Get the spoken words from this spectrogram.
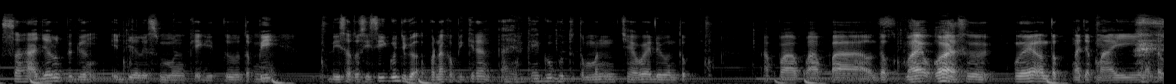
sah aja lu pegang idealisme kayak gitu, tapi di satu sisi gue juga pernah kepikiran, akhir kayak gue butuh temen cewek deh untuk apa apa apa untuk main wah untuk ngajak main atau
